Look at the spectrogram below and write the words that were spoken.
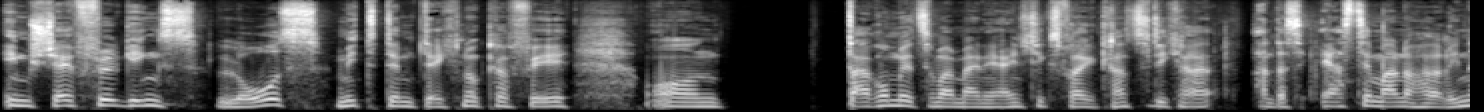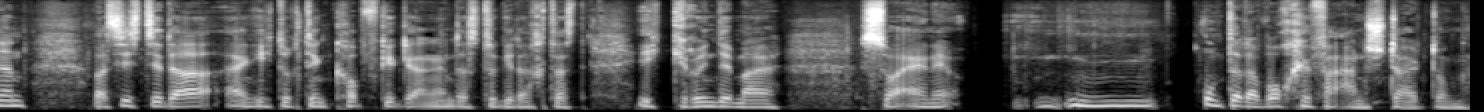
im Scheffel ging's los mit dem Techno-Café. Und darum jetzt mal meine Einstiegsfrage. Kannst du dich an das erste Mal noch erinnern? Was ist dir da eigentlich durch den Kopf gegangen, dass du gedacht hast, ich gründe mal so eine mm, unter der Woche Veranstaltung?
